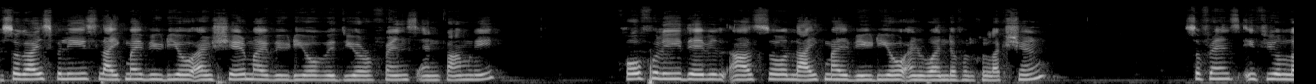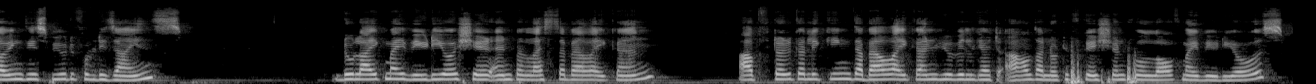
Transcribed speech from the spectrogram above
so guys please like my video and share my video with your friends and family. Hopefully they will also like my video and wonderful collection. So friends if you're loving these beautiful designs do like my video share and press the bell icon. After clicking the bell icon you will get all the notification full of my videos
